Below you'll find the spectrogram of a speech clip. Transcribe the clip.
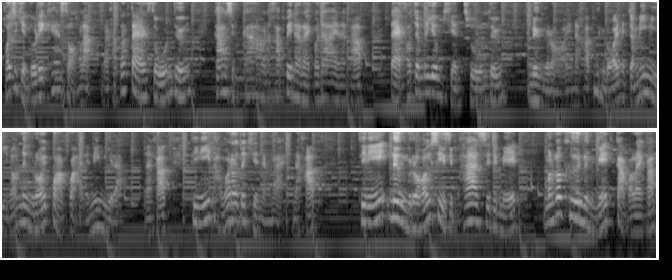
เขาจะเขียนตัวเลขแค่ 2 หลักนะครับ ตั้งแต่ 0 ถึง 99 นะครับ เป็นอะไรก็ได้นะครับ แต่เขาจะไม่ยมเขียน 0 ถึง 100 นะครับ 100 เนี่ยจะไม่มีเนาะ 100 กว่ากว่าเนี่ยไม่มีละนะครับ ทีนี้ถามว่าเราจะเขียนอย่างไรนะครับ ทีนี้ 145เซนติเมตรมันก็คือ 1 เมตรกับอะไรครับ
